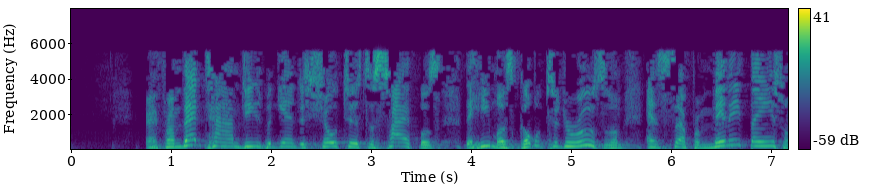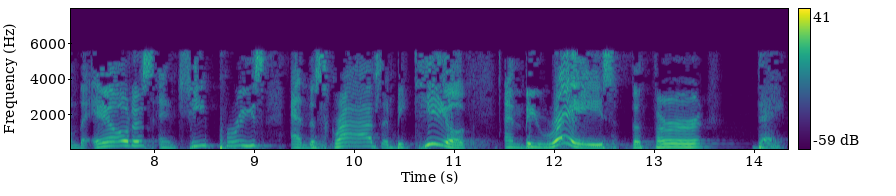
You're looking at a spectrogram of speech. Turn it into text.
And from that time, Jesus began to show to his disciples that he must go to Jerusalem and suffer many things from the elders and chief priests and the scribes and be killed and be raised the third day.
